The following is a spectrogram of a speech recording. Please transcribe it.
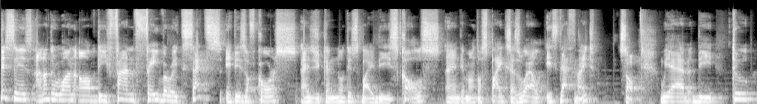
This is another one of the fan favorite sets. It is, of course, as you can notice by the skulls and the amount of spikes as well, it's Death Knight. So we have the two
